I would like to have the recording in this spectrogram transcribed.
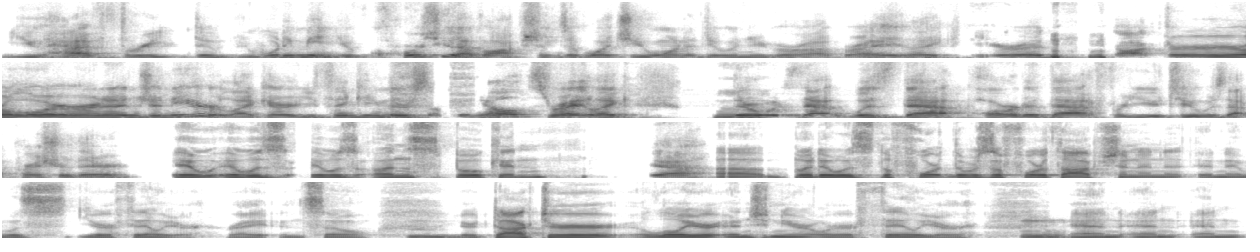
you have three dude what do you mean of course you have options of what you want to do when you grow up right like you're a doctor a lawyer an engineer like are you thinking there's something else right like there was that was that part of that for you too was that pressure there it, it was it was unspoken yeah. Uh, but it was the fourth. There was a fourth option, and it, and it was you're a failure, right? And so mm. you're a doctor, a lawyer, engineer, or a failure, mm. and and and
